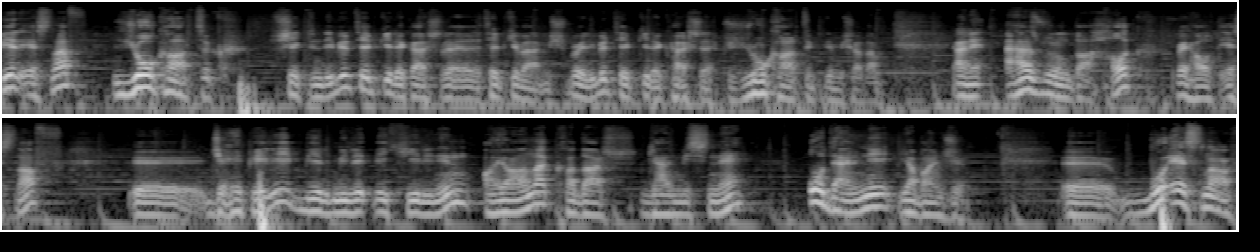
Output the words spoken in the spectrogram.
bir esnaf yok artık şeklinde bir tepkiyle karşı tepki vermiş. Böyle bir tepkiyle karşılaşmış. Yok artık demiş adam. Yani Erzurum'da halk ve halk esnaf CHP'li bir milletvekilinin ayağına kadar gelmesine o denli yabancı. E, bu esnaf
